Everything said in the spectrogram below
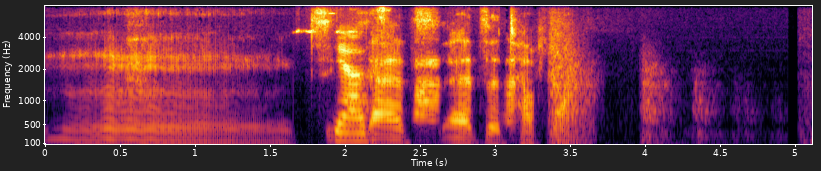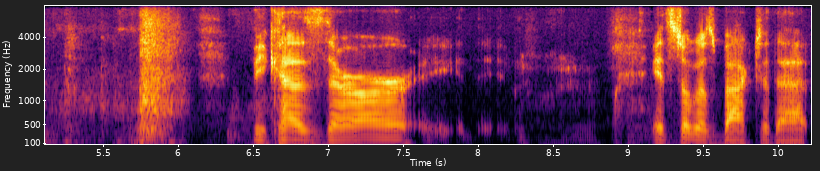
Mm, see, Yeah, that's that's a tough one because there are. It still goes back to that.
